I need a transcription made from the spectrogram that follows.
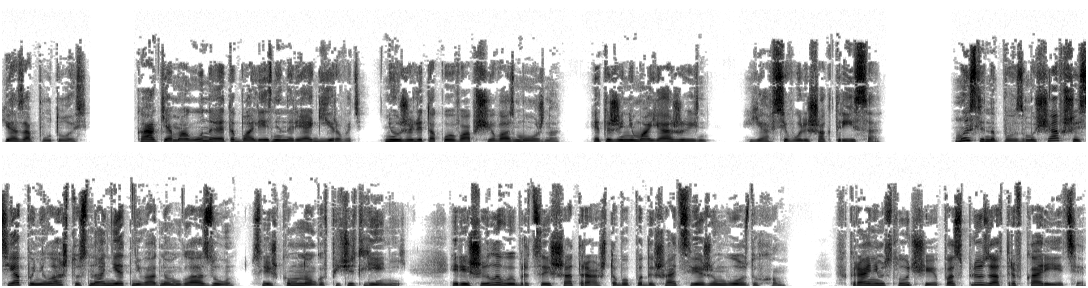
я запуталась. Как я могу на это болезненно реагировать? Неужели такое вообще возможно? Это же не моя жизнь. Я всего лишь актриса. Мысленно повозмущавшись, я поняла, что сна нет ни в одном глазу. Слишком много впечатлений и решила выбраться из шатра, чтобы подышать свежим воздухом. В крайнем случае, посплю завтра в карете.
